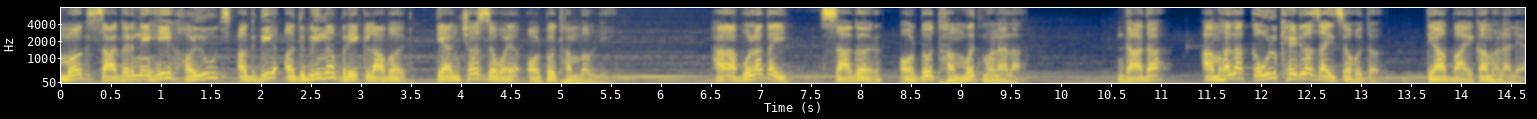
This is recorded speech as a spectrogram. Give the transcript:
मग सागरनेही हळूच अगदी अदबीनं ब्रेक लावत त्यांच्या जवळ ऑटो थांबवली. हा बोला ताई सागर ऑटो थांबवत म्हणाला. दादा आम्हाला कौलखेडला जायचं होतं त्या बायका म्हणाल्या.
